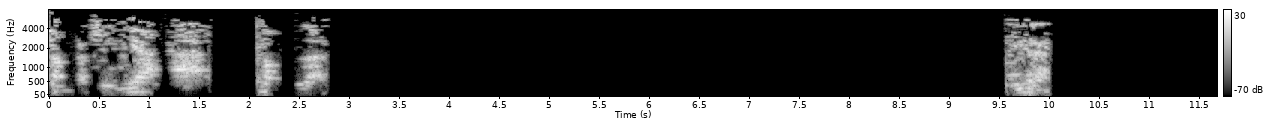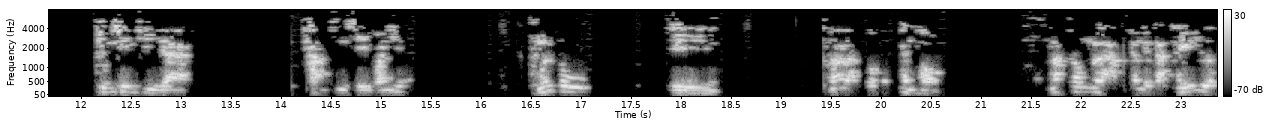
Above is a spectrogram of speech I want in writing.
sống trong sự nhàn hạ bất lợi nghĩa là chúng sinh sinh ra tham sân si quá nhiều. Mới tu thì nó là một thành hồn. Nó không làm cho người ta thấy được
